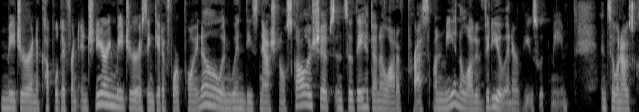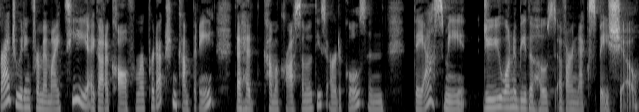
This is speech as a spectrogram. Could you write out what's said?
major in a couple different engineering majors and get a 4.0 and win these national scholarships. And so they had done a lot of press on me and a lot of video interviews with me. And so when I was graduating from MIT, I got a call from a production company that had come across some of these articles and they asked me, Do you want to be the host of our next space show?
